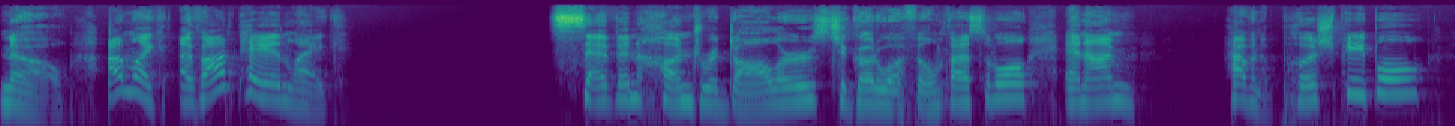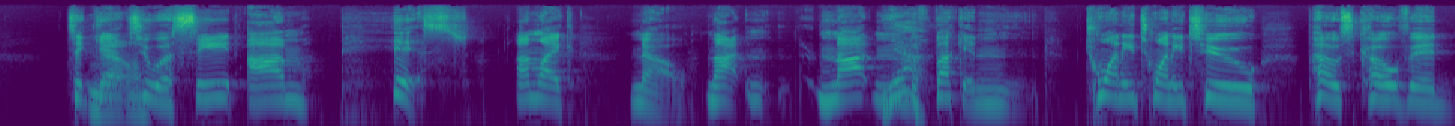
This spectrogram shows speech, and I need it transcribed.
No, I'm like, if I'm paying like $700 to go to a film festival and I'm having to push people to get No. to a seat, I'm pissed. I'm like, no, not not in Yeah. the fucking 2022 post COVID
